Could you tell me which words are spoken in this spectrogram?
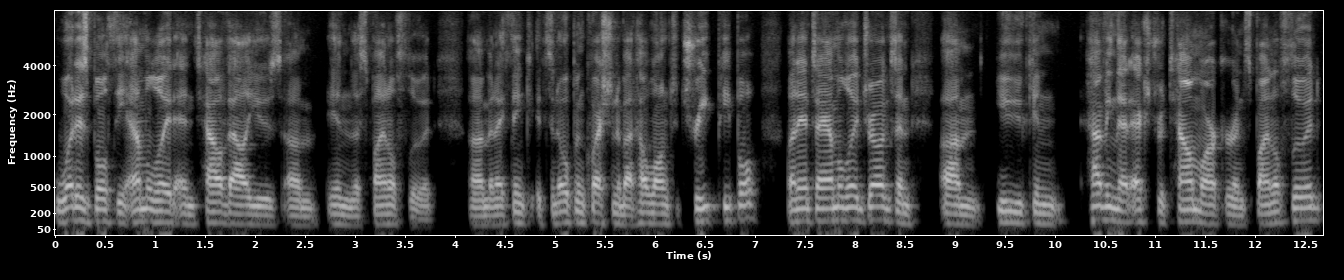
what is both the amyloid and tau values um, in the spinal fluid? Um, and I think it's an open question about how long to treat people on anti-amyloid drugs, and um, you, you can having that extra tau marker in spinal fluid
